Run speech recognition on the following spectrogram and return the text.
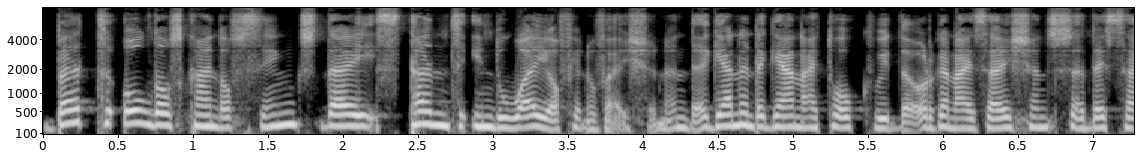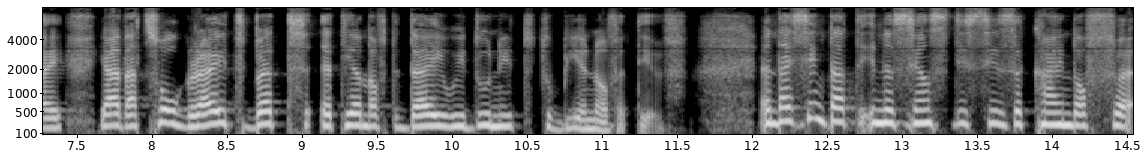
but all those kind of things, they stand in the way of innovation. And again and again, I talk with the organizations, they say, yeah, that's all great, but at the end of the day, we do need to be innovative. And I think that in a sense, this is a kind of uh,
